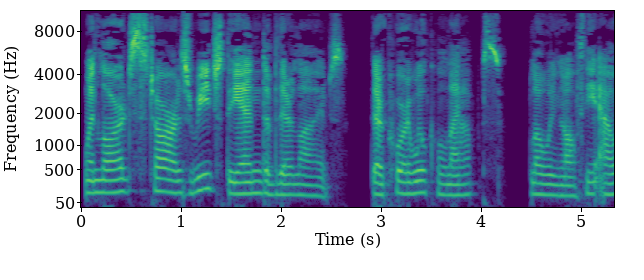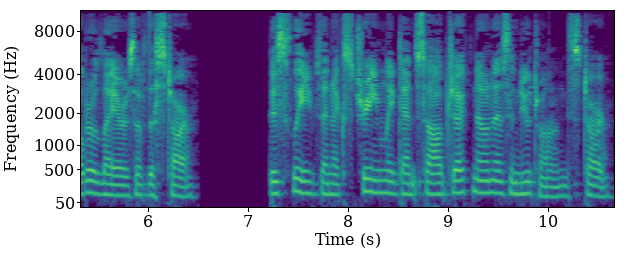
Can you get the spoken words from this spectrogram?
When large stars reach the end of their lives, their core will collapse, blowing off the outer layers of the star. This leaves an extremely dense object known as a neutron star,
